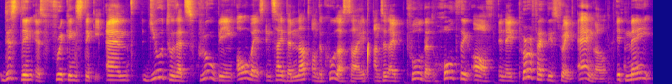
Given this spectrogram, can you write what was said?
This thing is freaking sticky and due to that screw being always inside the nut on the cooler side until I pull that whole thing off in a perfectly straight angle, it may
